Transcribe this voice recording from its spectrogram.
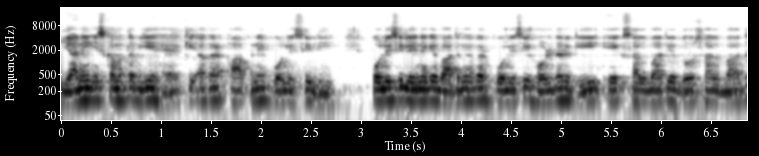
यानी इसका मतलब ये है कि अगर आपने पॉलिसी ली पॉलिसी लेने के बाद में अगर पॉलिसी होल्डर की एक साल बाद या दो साल बाद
